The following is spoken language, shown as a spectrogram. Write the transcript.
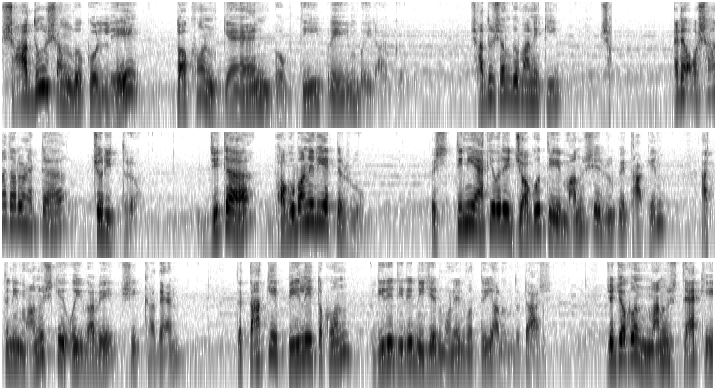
সাধু সঙ্গ করলে তখন জ্ঞান, ভক্তি, প্রেম, বৈরাগ্য। সাধু সঙ্গ মানে কি? একটা অসাধারণ একটা চরিত্র, যেটা ভগবানেরই একটা রূপ। তো তিনি একেবারে জগতে মানুষের রূপে থাকেন আর তিনি মানুষকে ওইভাবে শিক্ষা দেন। তো তাকে পেলে তখন ধীরে ধীরে নিজের মনের মধ্যেই আনন্দটা আসে। যে যখন মানুষ দেখে,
